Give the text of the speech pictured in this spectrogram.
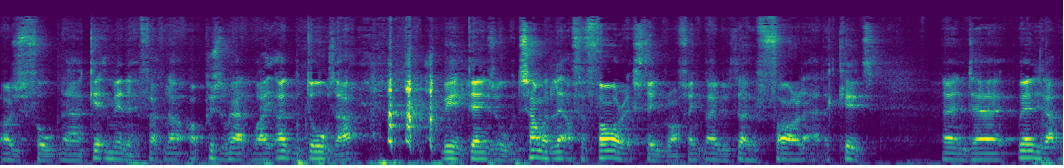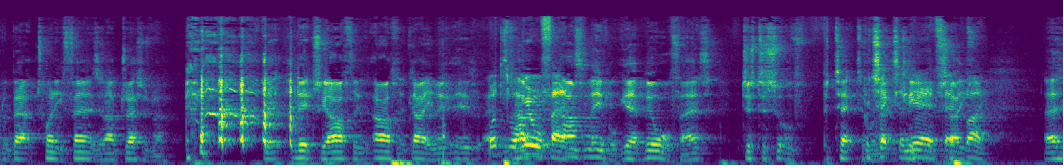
I just thought, now get them in there. Fucking, I'll, push them out the way, open the doors up. me and Denzel, and someone let off a fire extinguisher. I think they was they were firing it at the kids, and uh, we ended up with about twenty fans in our dressing room. It- literally after after the game, it, it, What, it was what, Millwall fans? Unbelievable, yeah, Millwall fans, just to sort of protect them, Protect them, yeah, fair safe. play. Uh,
